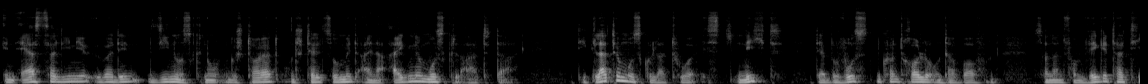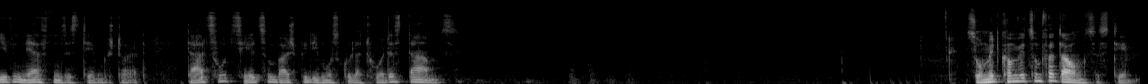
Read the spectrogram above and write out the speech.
in erster Linie über den Sinusknoten gesteuert und stellt somit eine eigene Muskelart dar. Die glatte Muskulatur ist nicht der bewussten Kontrolle unterworfen, sondern vom vegetativen Nervensystem gesteuert. Dazu zählt zum Beispiel die Muskulatur des Darms. Somit kommen wir zum Verdauungssystem.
